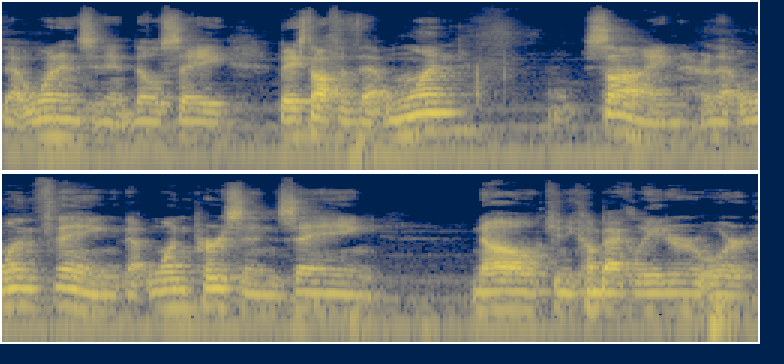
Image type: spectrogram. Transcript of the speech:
that one incident, they'll say, based off of that one sign or that one thing, that one person saying, no, can you come back later? Or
